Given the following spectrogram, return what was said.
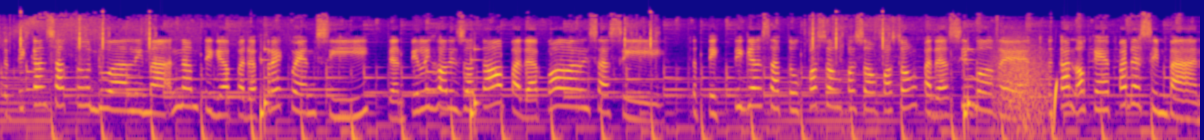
Ketikkan 12563 pada frekuensi dan pilih horizontal pada polarisasi. Ketik 31000 pada simbol red. Tekan OK pada simpan.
